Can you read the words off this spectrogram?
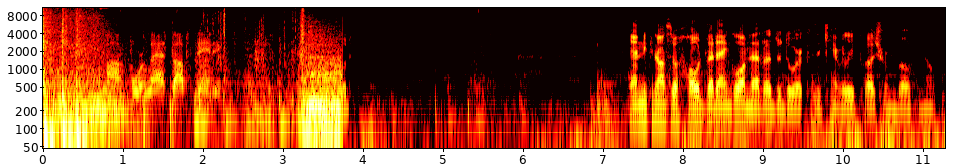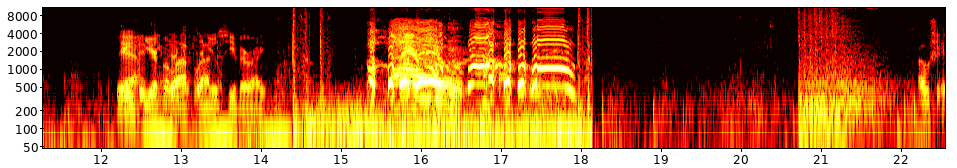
Uh, OpFor last stop standing. And you can also hold that angle on that other door because you can't really push from both, you know? Yeah. You hear the left, left and you'll see the right. Oh! There we go. Oh, shit.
